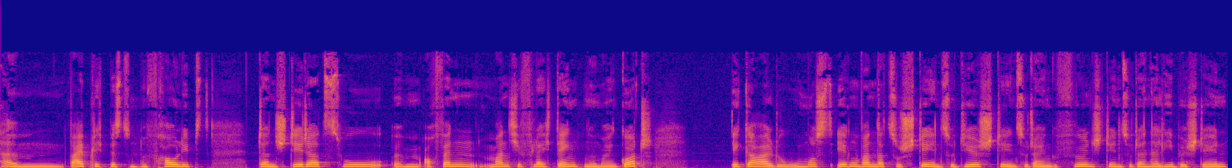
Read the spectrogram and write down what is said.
ähm, weiblich bist und eine Frau liebst, dann steh dazu, ähm, auch wenn manche vielleicht denken, oh mein Gott, egal, du musst irgendwann dazu stehen, zu dir stehen, zu deinen Gefühlen stehen, zu deiner Liebe stehen,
